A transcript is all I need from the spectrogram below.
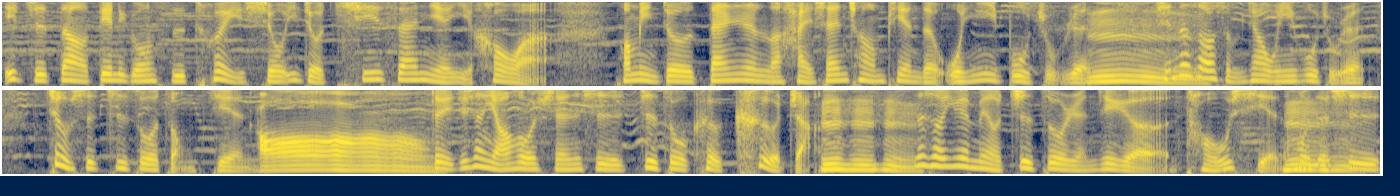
一直到电力公司退休，一九七三年以后啊。黄敏就担任了海山唱片的文艺部主任。嗯，其实那时候什么叫文艺部主任？就是制作总监哦。对，就像姚厚生是制作课课长。嗯哼哼。那时候因为没有制作人这个头衔，嗯、或者是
